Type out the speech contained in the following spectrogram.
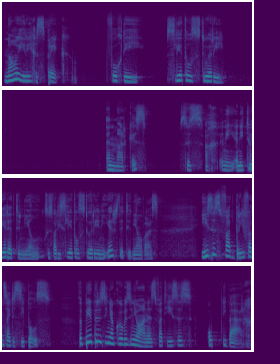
Na hierdie gesprek volg die sleutelstorie in Markus soos ag in die in die tweede toneel soos wat die sleutelstorie in die eerste toneel was. Jesus vat drie van sy disippels. Vir Petrus en Jakobus en Johannes vat Jesus op die berg.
